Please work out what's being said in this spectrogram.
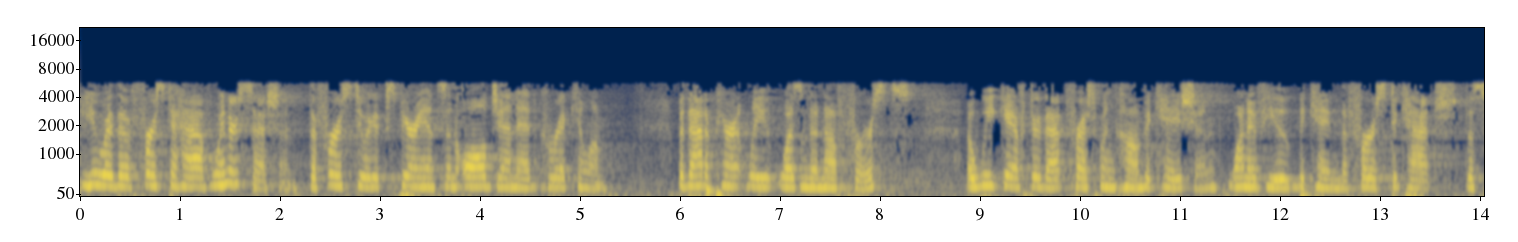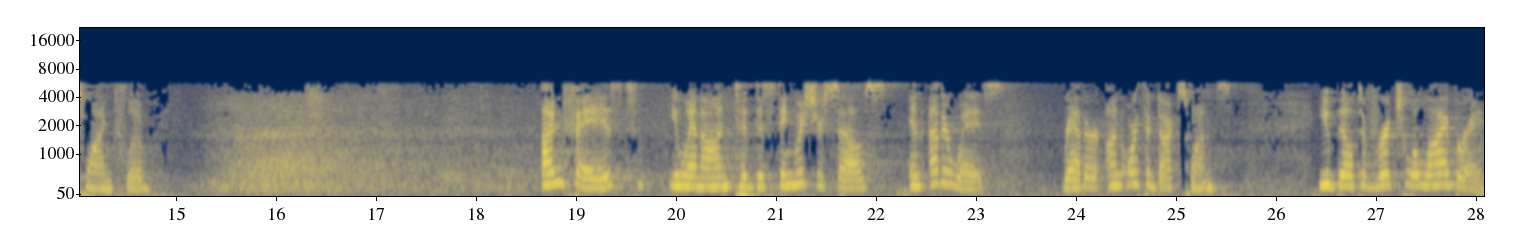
you were the first to have winter session, the first to experience an all gen ed curriculum. But that apparently wasn't enough firsts. A week after that freshman convocation, one of you became the first to catch the swine flu. Unfazed, you went on to distinguish yourselves in other ways, rather unorthodox ones. You built a virtual library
